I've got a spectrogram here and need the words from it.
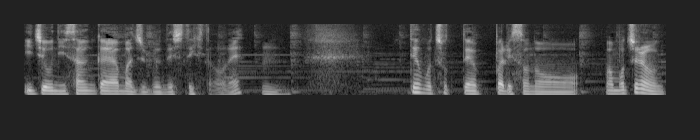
一応23回はまあ自分でしてきたのね。うん。でもちょっとやっぱりその、まあ、もちろん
